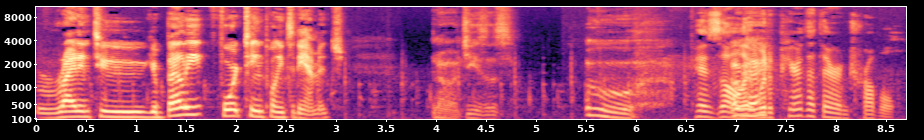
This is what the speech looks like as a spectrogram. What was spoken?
Right into your belly. 14 points of damage. Oh Jesus. Ooh. Hizal, Okay. it would appear that they're in trouble.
